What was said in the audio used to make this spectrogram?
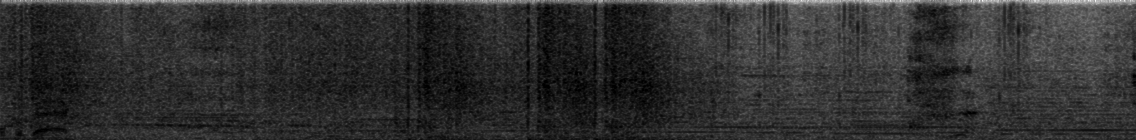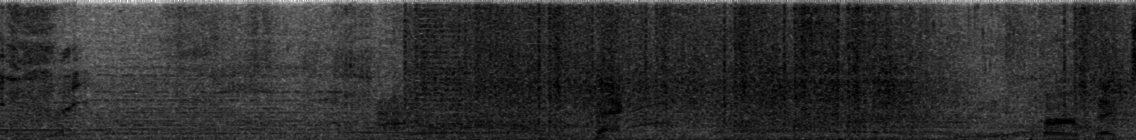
on the back. Back. Perfect.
